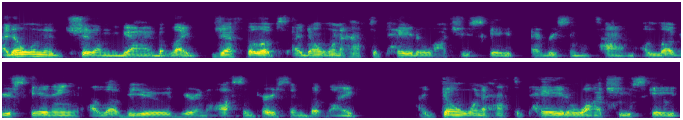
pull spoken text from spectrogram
I don't want to shit on the guy, but like Jeff Phillips, I don't want to have to pay to watch you skate every single time. I love your skating. I love you. You're an awesome person, but like, I don't want to have to pay to watch you skate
